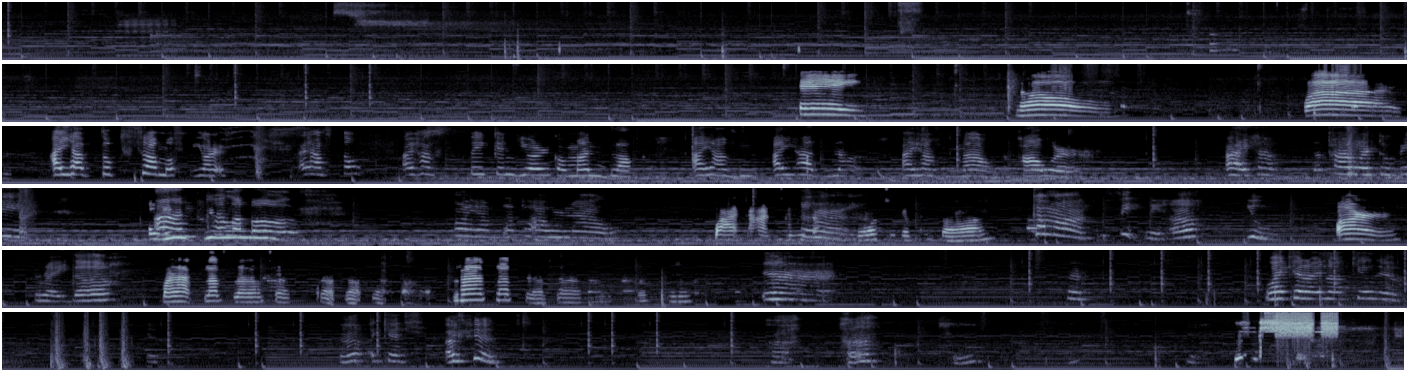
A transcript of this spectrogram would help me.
I have taken your command block. I have. I had now. I have now the power. I have the power to be unkillable. I have the power now. What not to the go to the song? Come on, defeat me, huh? You Or raider. not not why can I not kill him? Huh? I can't. I can't. Huh? Huh?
